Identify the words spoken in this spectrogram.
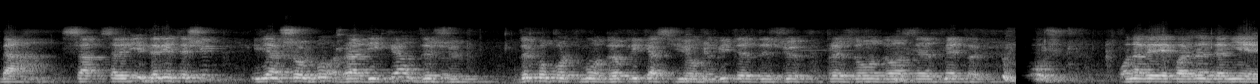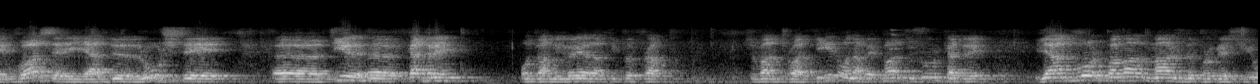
Ben, ça, ça veut dire, derrière tes chutes, il y a un changement radical de jeu de comportement, d'application, de vitesse de jeu présent dans 16 mètres. On avait, par exemple, dernier fois, il y a deux rouges, c'est euh, tir euh, cadré. On doit améliorer un petit peu frappe. Souvent trois tirs, on n'avait pas toujours cadré. Il y a encore pas mal de marge de progression.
